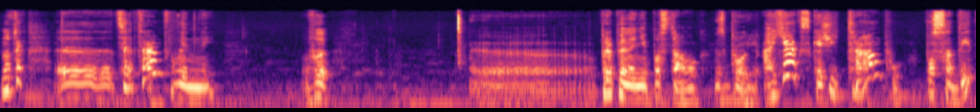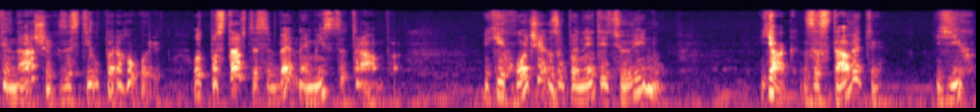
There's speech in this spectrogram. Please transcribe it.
Ну так е, це Трамп винний в е, припиненні поставок зброї. А як, скажіть, Трампу посадити наших за стіл переговорів? От поставте себе на місце Трампа, який хоче зупинити цю війну. Як заставити їх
